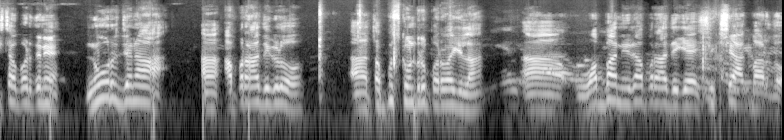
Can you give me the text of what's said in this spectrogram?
ಇಷ್ಟಪಡ್ತೀನಿ. ನೂರು ಜನ ಅಪರಾಧಿಗಳು ತಪ್ಪಿಸ್ಕೊಂಡ್ರು ಪರವಾಗಿಲ್ಲ. ಒಬ್ಬ ನಿರಪರಾಧಿಗೆ ಶಿಕ್ಷೆ ಆಗ್ಬಾರ್ದು.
